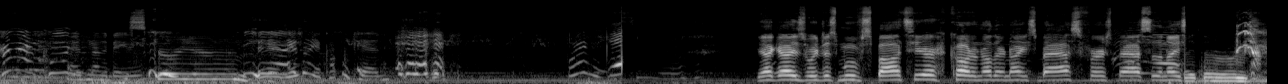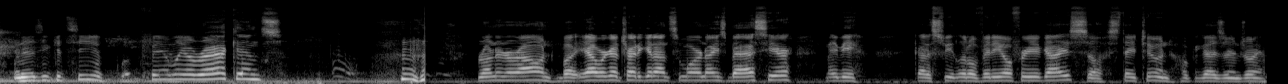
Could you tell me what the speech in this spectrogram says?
Hi, raccoon. There's another baby. Scurrying. See, there's usually a couple kids. Where is he? Yeah, guys, we just moved spots here. Caught another nice bass. First bass of the night. Right there, running. And as you can see, a family of rackins running around. But yeah, we're gonna try to get on some more nice bass here. Maybe got a sweet little video for you guys. So stay tuned. Hope you guys are enjoying.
